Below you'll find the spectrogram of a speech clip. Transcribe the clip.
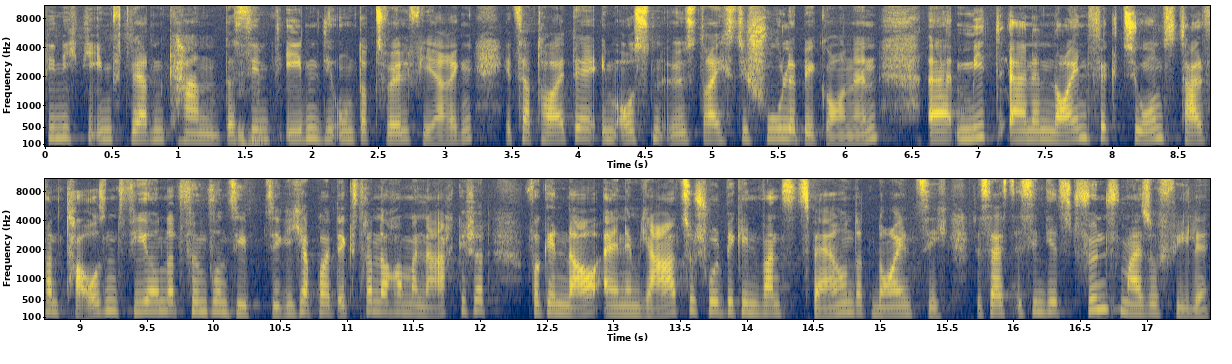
die nicht geimpft werden kann. Das mhm. sind eben die unter Zwölfjährigen. Jetzt hat heute im Osten Österreichs die Schule begonnen äh, mit einer Neuinfektionszahl von 1475. Ich habe heute extra noch einmal nachgeschaut. Vor genau einem Jahr zu Schulbeginn waren es 290. Das heißt, es sind jetzt fünfmal so viele.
